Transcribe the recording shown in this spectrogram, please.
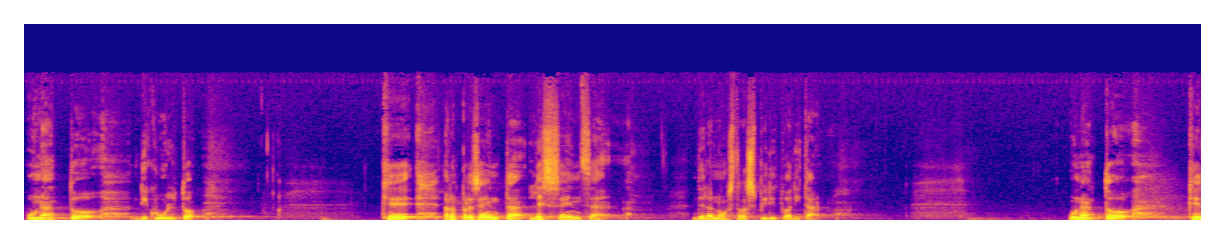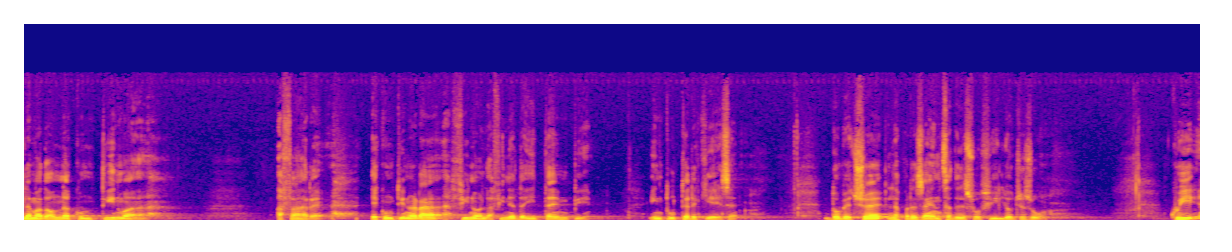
Un atto di culto che rappresenta l'essenza della nostra spiritualità. Un atto che la Madonna continua a fare e continuerà fino alla fine dei tempi in tutte le chiese, dove c'è la presenza del suo figlio Gesù. Qui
